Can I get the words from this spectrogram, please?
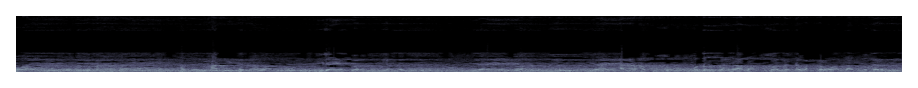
oo ay haday ka baxsan tahay hadday maxaan dhihi karnaa waa anigu ilaahay ha soo hanuuniyaan leenahay ilaahay ha soo hanuuniyo ilaahay xaqa ha tuso waddada saxda allah tusaan leenahay wax kale oo adhaan ma garanayo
